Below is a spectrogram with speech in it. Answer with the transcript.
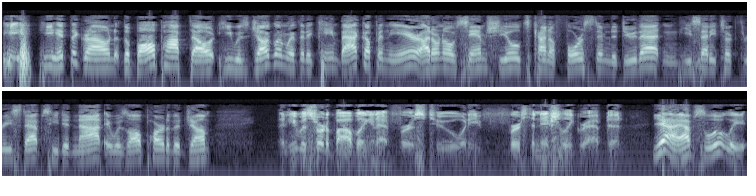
He he hit the ground, the ball popped out, he was juggling with it, it came back up in the air. I don't know if Sam Shields kind of forced him to do that and he said he took 3 steps, he did not. It was all part of the jump. And he was sort of bobbling it at first too when he first initially grabbed it. Yeah, absolutely.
